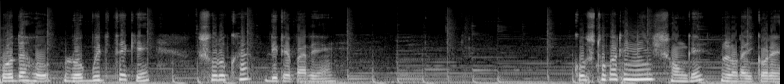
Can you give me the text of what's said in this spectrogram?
প্রদাহ রোগব্যাধি থেকে সুরক্ষা দিতে পারে। কোষ্ঠকাঠিন্যের সঙ্গে লড়াই করে।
